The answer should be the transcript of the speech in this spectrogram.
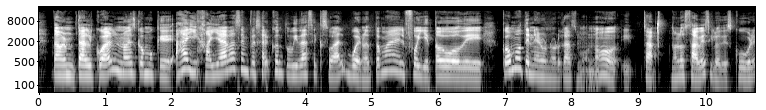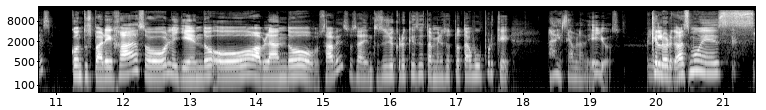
tal, tal cual, no es como que, ay, hija, ya vas a empezar con tu vida sexual. Bueno, toma el folleto de cómo tener un orgasmo, ¿no? O sea, no lo sabes y lo descubres con tus parejas o leyendo o hablando, ¿sabes? O sea, entonces yo creo que ese también es otro tabú porque nadie se habla de ellos. Que el orgasmo es...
